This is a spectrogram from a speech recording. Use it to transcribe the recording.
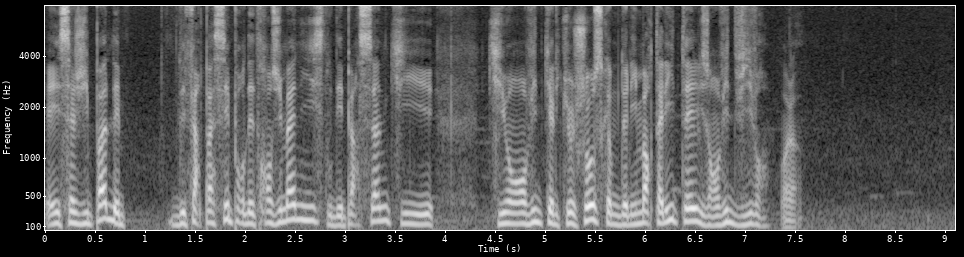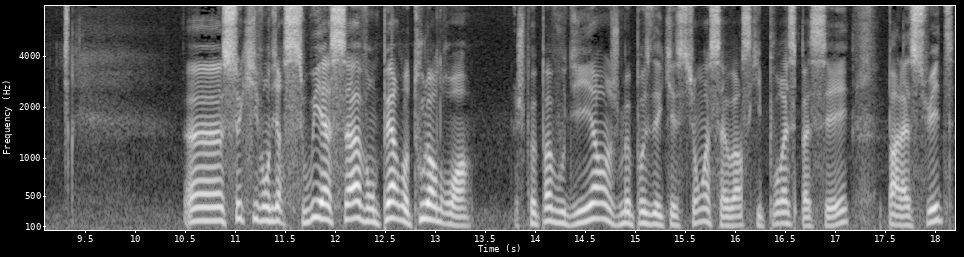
Et il ne s'agit pas de les, faire passer pour des transhumanistes ou des personnes qui, qui ont envie de quelque chose comme de l'immortalité. Ils ont envie de vivre. Voilà. Euh, ceux qui vont dire oui à ça vont perdre tous leurs droits. Je ne peux pas vous dire, je me pose des questions à savoir ce qui pourrait se passer par la suite.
